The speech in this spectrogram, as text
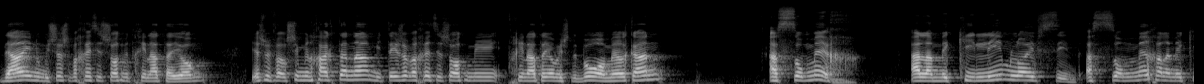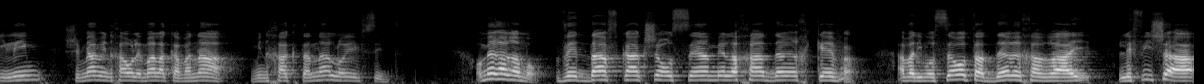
דהיינו משש וחצי שעות מתחילת היום. יש מפרשים מנחה קטנה, מתשע וחצי שעות מתחילת היום. יש דיבור אומר כאן, הסומך על המקילים לא הפסיד. הסומך על המקילים, שמהמנחה ולמעלה הכוונה מנחה קטנה, לא הפסיד. אומר הרמו, ודווקא כשעושה המלאכה דרך קבע, אבל אם עושה אותה דרך ארעי, לפי שעה,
